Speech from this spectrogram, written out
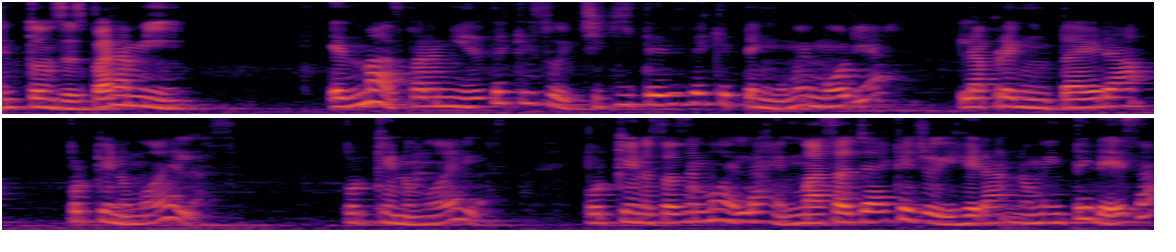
Entonces, para mí, es más, para mí desde que soy chiquita, desde que tengo memoria, la pregunta era, ¿por qué no modelas? ¿Por qué no modelas? ¿Por qué no estás en modelaje? Más allá de que yo dijera, no me interesa,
